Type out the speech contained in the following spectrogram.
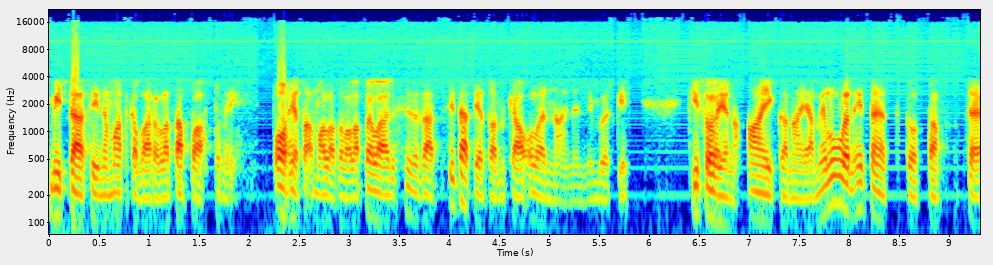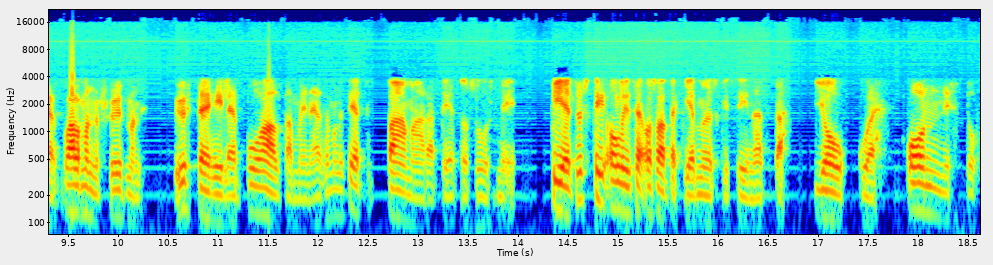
mitä siinä matkan varrella tapahtui, niin ohjata omalla tavalla pelaajille sitä, sitä tietoa, mikä on olennainen, niin myöskin kisojen aikana. Ja me luulen itse, että tuota, se valmennusryhmän yhteenhiileen puhaltaminen ja semmoinen tietty päämäärätietoisuus, niin tietysti oli se osatekijä myöskin siinä, että joukkue onnistui.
